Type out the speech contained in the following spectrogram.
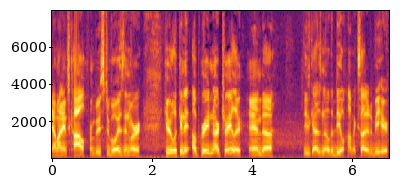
Yeah, my name's Kyle from Boosted Boiz, and we're here looking at upgrading our trailer. And uh, these guys know the deal. I'm excited to be here.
